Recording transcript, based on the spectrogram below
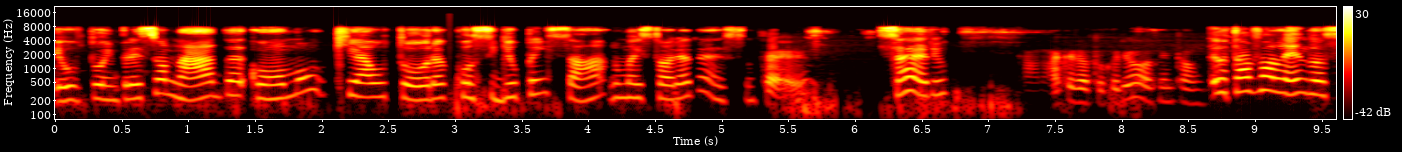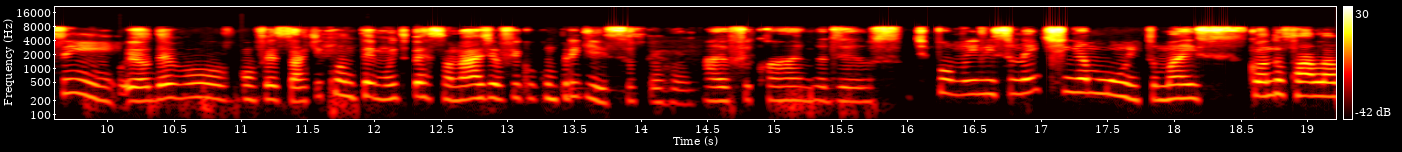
eu tô impressionada como que a autora conseguiu pensar numa história dessa. Sério? Sério. Caraca, já tô curiosa então. Eu tava lendo assim, eu devo confessar que quando tem muito personagem eu fico com preguiça. Uhum. Aí eu fico, ai meu Deus. Tipo, no início nem tinha muito, mas quando fala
